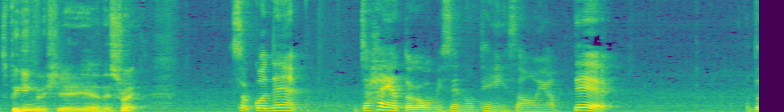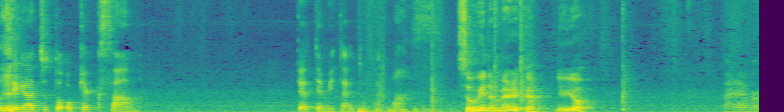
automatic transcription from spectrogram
Speak English, yeah, yeah, yeah, that's right. そこでじゃあハヤトがお店の店員さんをやって私がちょっとお客さんやってみたいと思います So we're in America, New York. Whatever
